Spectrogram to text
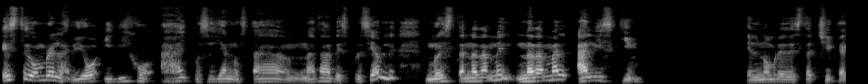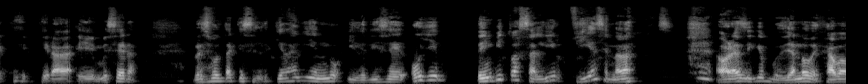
Este hombre la vio y dijo, ay, pues ella no está nada despreciable, no está nada mal. Alice Kim, el nombre de esta chica que, era eh, mesera. Resulta que se le queda viendo y le dice, oye, te invito a salir, fíjense nada más. Ahora sí que pues ya no dejaba,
